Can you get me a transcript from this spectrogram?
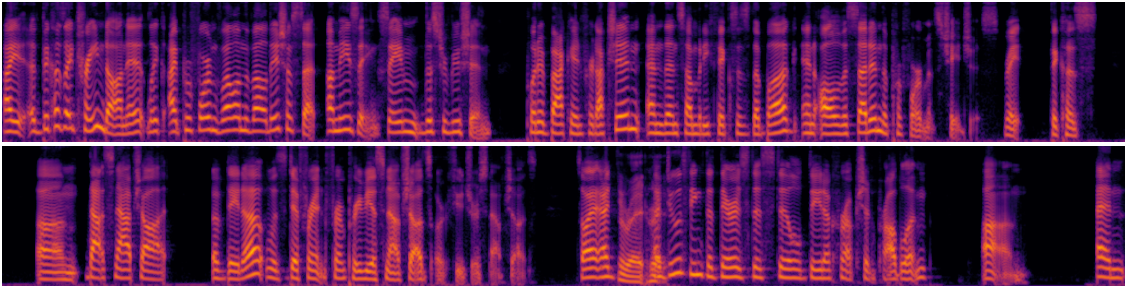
i uh, because i trained on it like i performed well on the validation set. Amazing same distribution. Put it back in production and then somebody fixes the bug and all of a sudden the performance changes right? Because um, that snapshot of data was different from previous snapshots or future snapshots so i, I Right, I do think that there is this still data corruption problem. Um, and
